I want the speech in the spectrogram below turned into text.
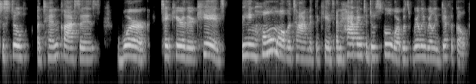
to still attend classes, work, take care of their kids, being home all the time with the kids and having to do schoolwork was really, really difficult.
